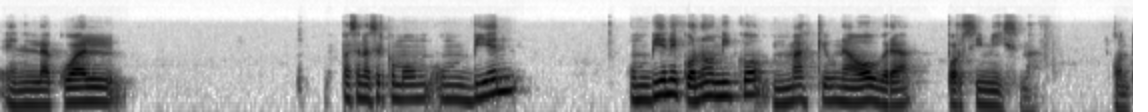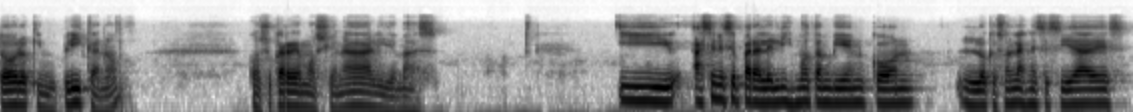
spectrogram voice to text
en la cual pasan a ser como un, bien, un bien económico más que una obra por sí misma, con todo lo que implica, ¿no? Con su carga emocional y demás. Y hacen ese paralelismo también con lo que son las necesidades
